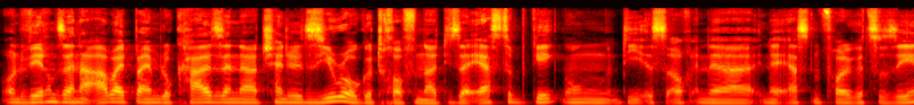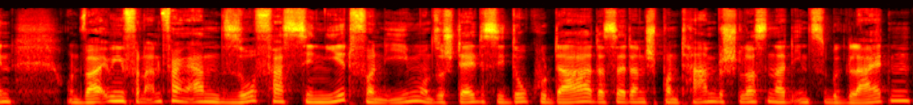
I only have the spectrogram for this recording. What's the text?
und während seiner Arbeit beim Lokalsender Channel Zero getroffen hat. Dieser erste Begegnung, die ist auch in der, in der ersten Folge zu sehen und war irgendwie von Anfang an so fasziniert von ihm und so stellt es die Doku dar, dass er dann spontan beschlossen hat, ihn zu begleiten.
